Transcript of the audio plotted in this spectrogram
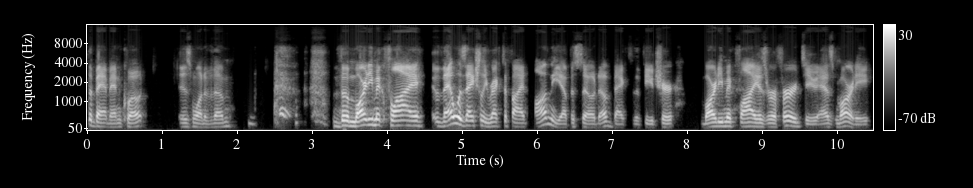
The Batman quote is one of them. the Marty McFly that was actually rectified on the episode of Back to the Future. Marty McFly is referred to as Marty,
